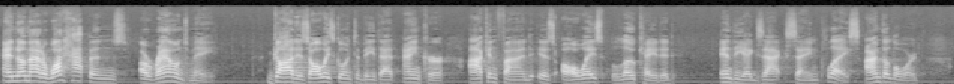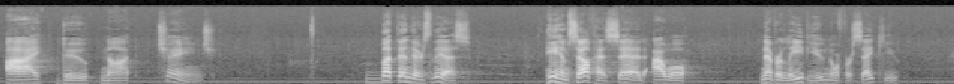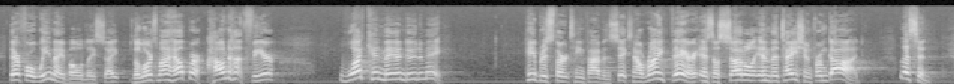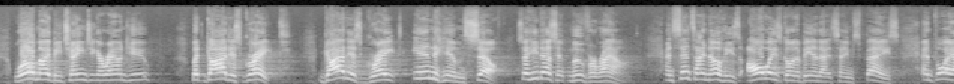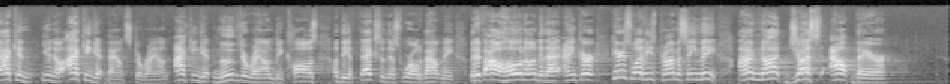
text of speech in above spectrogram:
And no matter what happens around me, God is always going to be that anchor I can find is always located in the exact same place. I'm the Lord. I do not change. But then there's this He Himself has said, I will never leave you nor forsake you. Therefore, we may boldly say, The Lord's my helper. I'll not fear. What can man do to me? Hebrews 13, 5 and 6. Now, right there is a subtle invitation from God. Listen, world might be changing around you, but God is great. God is great in Himself, so He doesn't move around. And since I know He's always going to be in that same space, and boy, I can, you know, I can get bounced around. I can get moved around because of the effects of this world about me. But if I'll hold on to that anchor, here's what He's promising me I'm not just out there,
